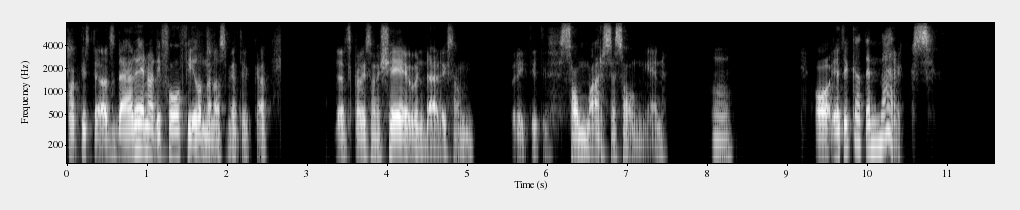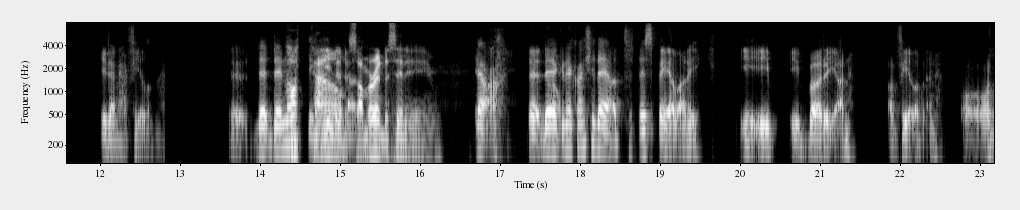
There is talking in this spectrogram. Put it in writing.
faktiskt alltså det här är en av de få filmerna som jag tycker att den ska liksom ske under liksom riktigt sommarsäsongen. Mm. Och jag tycker att det märks i den här filmen. Det, det, det är Hot någonting i det town, där. summer in the city. Ja, det, det, Ja. det är kanske det att det spelar i, i, i början av filmen. Och, och Mm.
